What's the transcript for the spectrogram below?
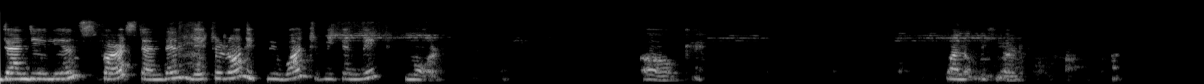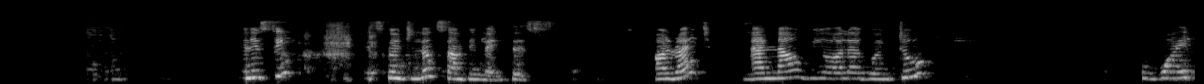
dandelions first, and then later on, if we want, we can make more. Okay one over here. Can you see? It's going to look something like this. All right. And now we all are going to wipe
